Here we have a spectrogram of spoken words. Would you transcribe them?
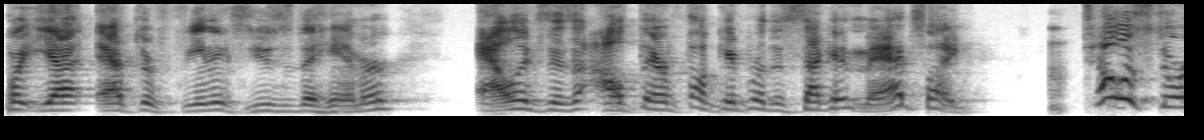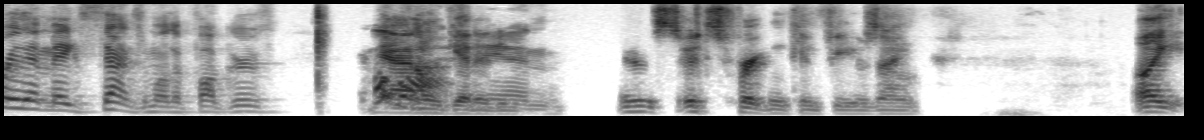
but yet after Fenix uses the hammer, Alex is out there fucking for the second match. Like, tell a story that makes sense, motherfuckers. Come Yeah, I don't on, get it. It's it's freaking confusing. Like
